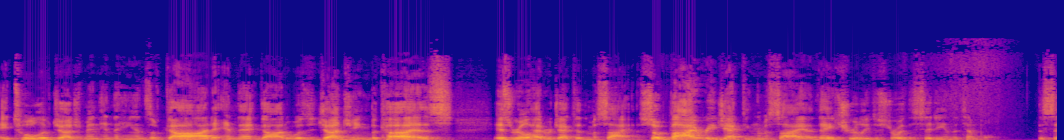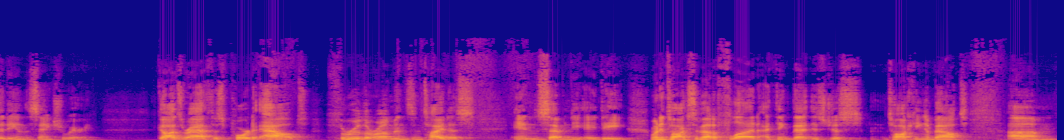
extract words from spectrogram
a tool of judgment in the hands of God and that God was judging because Israel had rejected the Messiah. So by rejecting the Messiah, they truly destroyed the city and the temple, the city and the sanctuary. God's wrath is poured out through the Romans and Titus in 70 AD. When it talks about a flood, I think that is just talking about um,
